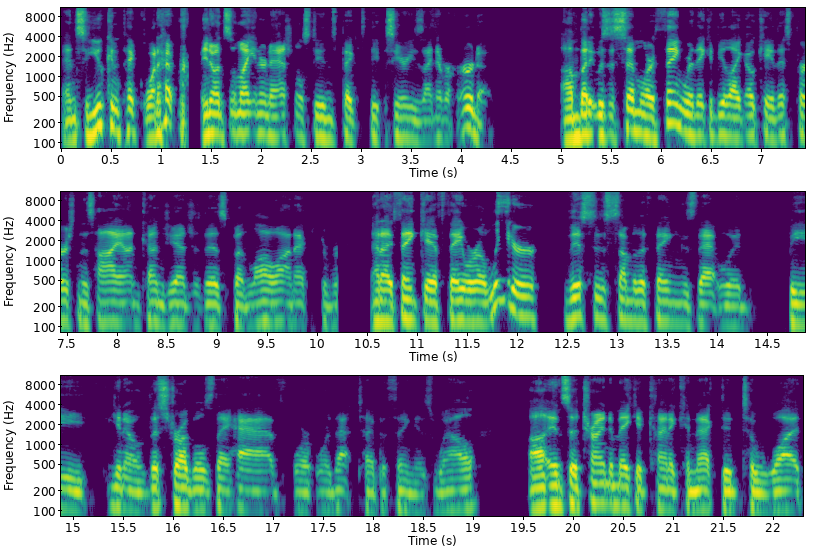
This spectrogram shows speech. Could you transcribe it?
and so you can pick whatever, you know, and so my international students picked the series I never heard of. Um, but it was a similar thing where they could be like, okay, this person is high on conscientiousness, but low on extrovert. And I think if they were a leader, this is some of the things that would be, you know, the struggles they have or or that type of thing as well. Uh, and so trying to make it kind of connected to what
